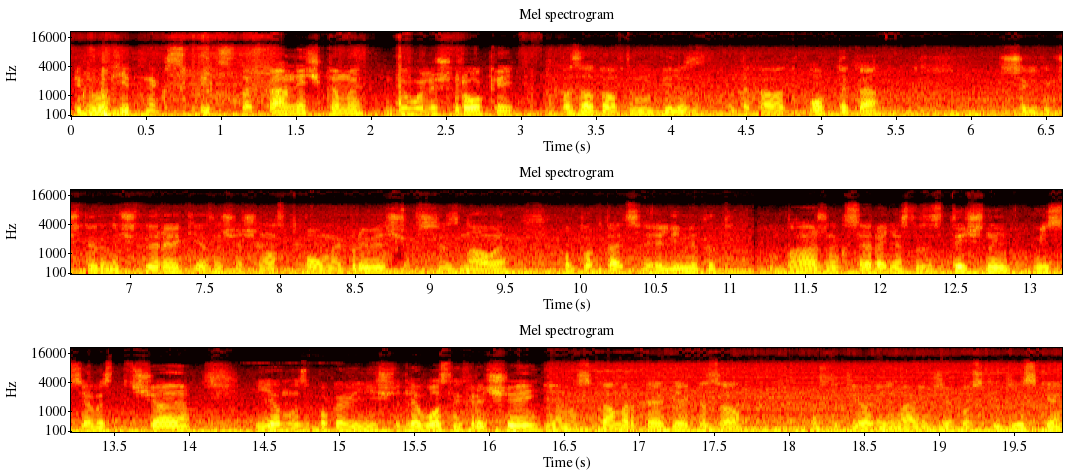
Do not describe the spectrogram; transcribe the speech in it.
підлокітник з підстаканничками, доволі широкий. Позаду автомобіля така от оптика. Шильдик 4х4, який означає, що у нас повний привід, щоб всі знали. Комплектація Limited. Багажник середньостатистичний, місця вистачає. Є у нас бокові ніші для власних речей. Є у нас камерка, як я казав. Ось такі оригінальні джиповські диски.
